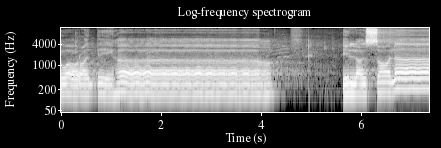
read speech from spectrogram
وردها إلا الصلاة.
